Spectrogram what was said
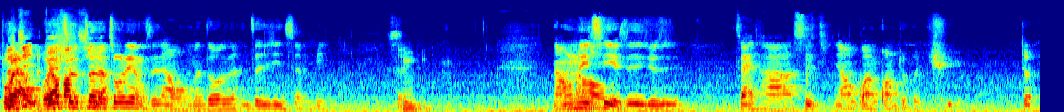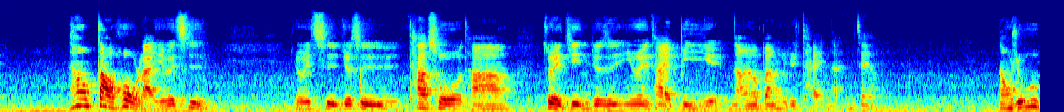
不要不要放真的做那种事情，我们都是很珍惜生命。对。然后那次也是，就是在他市集，然后逛逛就回去。对。然后到后来有一次，有一次就是他说他。最近就是因为他也毕业，然后要搬回去台南这样，然后我就哦，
